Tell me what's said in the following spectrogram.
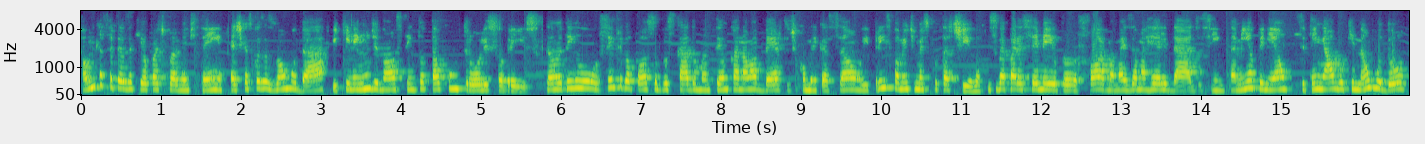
A única certeza que eu particularmente tenho é de que as coisas vão mudar e que nenhum de nós tem total controle sobre isso. Então eu tenho sempre que eu posso buscado manter um canal aberto de comunicação e principalmente uma escutativa. Isso vai parecer meio pro forma, mas é uma realidade, assim. Na minha opinião, se tem algo que não mudou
